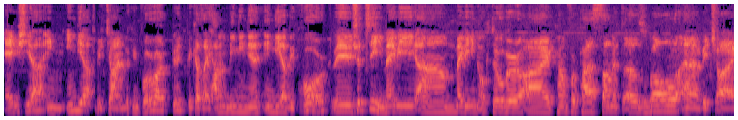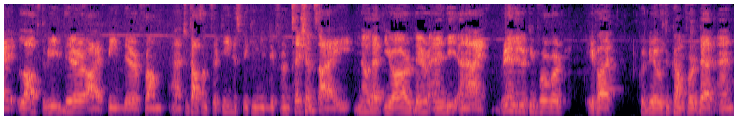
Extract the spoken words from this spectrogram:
Asia, in India, which I'm looking forward to it because I haven't been in uh, India before. We should see. Maybe, um, maybe in October I come for PASS Summit as well, uh, which I love to be there. I've been there from uh, 2013, speaking in different sessions. I know that you are there Andy, and I'm really looking forward if I could be able to come for that and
